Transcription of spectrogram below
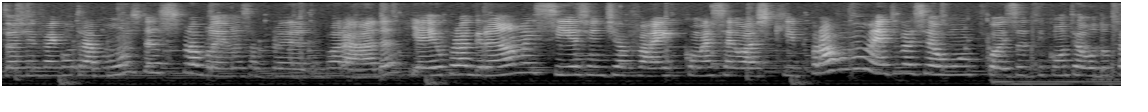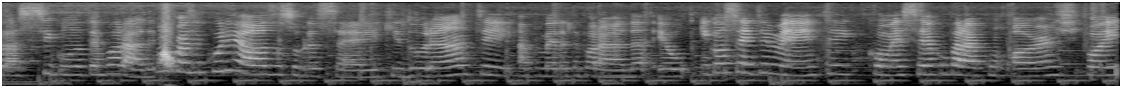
Então a gente vai encontrar muitos desses problemas na primeira temporada, e aí o programa em si a gente já vai começar, eu acho que provavelmente vai ser alguma coisa de conteúdo pra segunda temporada. Uma coisa curiosa sobre a série, que durante a primeira temporada eu inconscientemente comecei a comparar com Orange, foi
